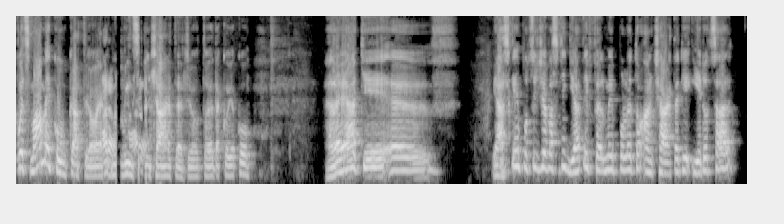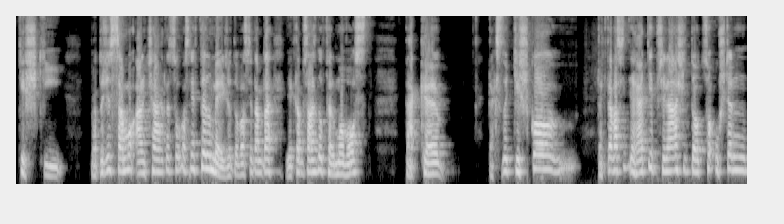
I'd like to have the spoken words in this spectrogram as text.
vůbec máme koukat, jo, jako nový Uncharted, jo, to je takový jako... Hele, já ti... Eh, já si pocit, že vlastně dělat ty filmy podle toho Uncharted je, je docela těžký, protože samo Uncharted jsou vlastně filmy, že to vlastně tam ta, jak tam psala to filmovost, tak, eh, tak se to těžko, tak ta vlastně hra ti přináší to, co už ten,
